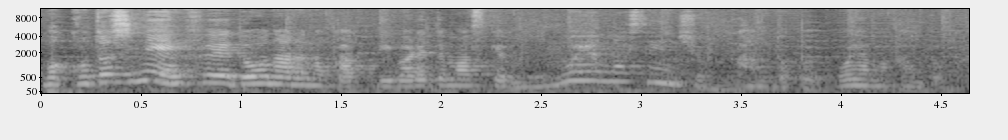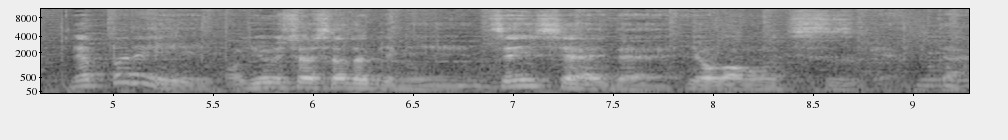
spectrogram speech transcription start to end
まあ、今年ね FA どうなるのかって言われてますけど大山選手監督。大山監督。やっぱり優勝した時に全試合で4番を打ち続けみたいな、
